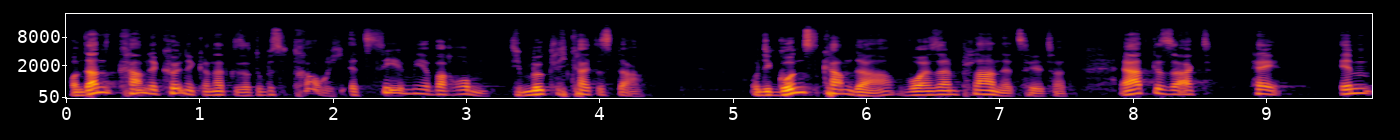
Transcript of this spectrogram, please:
Und dann kam der König und hat gesagt, du bist traurig, erzähl mir warum. Die Möglichkeit ist da. Und die Gunst kam da, wo er seinen Plan erzählt hat. Er hat gesagt, hey, im,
